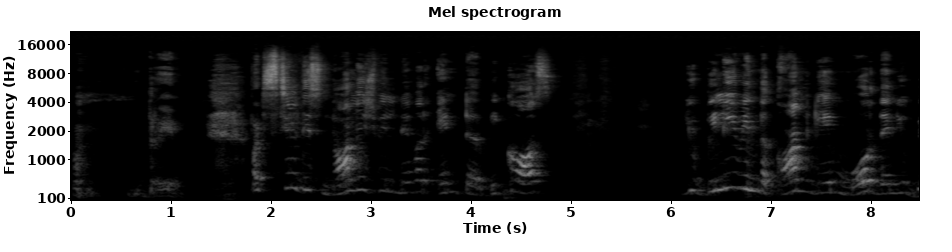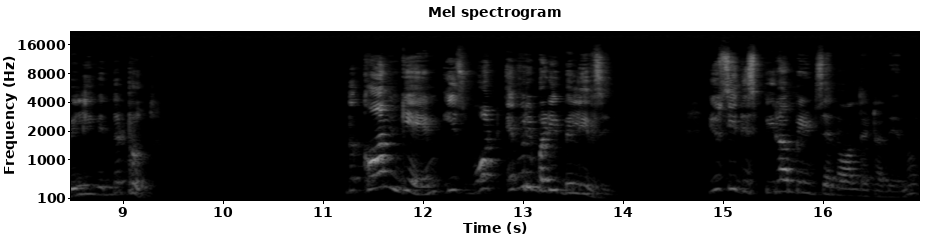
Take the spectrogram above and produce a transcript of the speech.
brain. But still, this knowledge will never enter because you believe in the con game more than you believe in the truth. The con game is what everybody believes in. You see these pyramids and all that are there, no?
